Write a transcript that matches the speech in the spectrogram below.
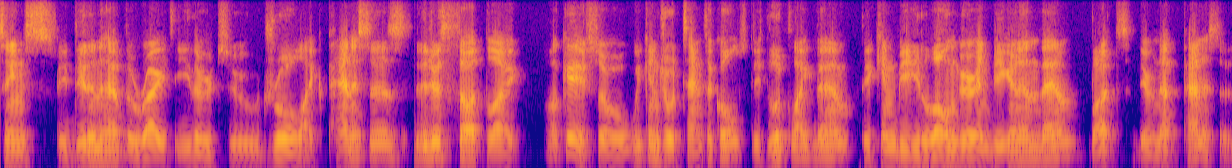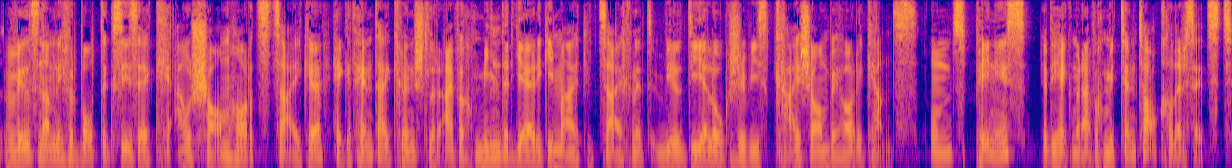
since they didn't have the right either to draw like penises they just thought like Okay, so we can draw tentacles. They look like them. They can be longer and bigger than them, but they're not penises. Weil es nämlich verboten war, auch Schamhaar zu zeigen, haben Hentai-Künstler einfach minderjährige Mädchen gezeichnet, weil die logischerweise keine Schambehaarung haben. Und Penis, ja, die haben wir einfach mit Tentakel ersetzt.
